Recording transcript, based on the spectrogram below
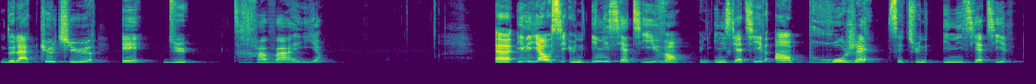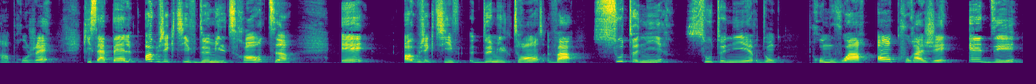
de la culture et du travail. Euh, il y a aussi une initiative, une initiative, un projet, c'est une initiative, un projet, qui s'appelle Objectif 2030. Et Objectif 2030 va soutenir, soutenir, donc promouvoir, encourager, aider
